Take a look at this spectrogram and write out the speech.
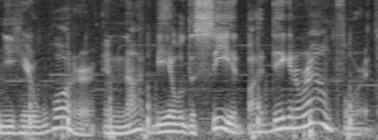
Can you hear water and not be able to see it by digging around for it?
